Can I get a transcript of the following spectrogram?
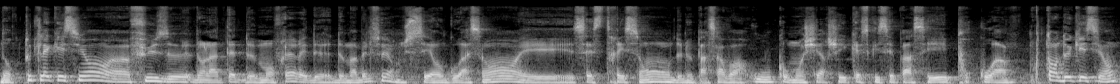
Donc, toutes les questions euh, fusent dans la tête de mon frère et de, ma belle-sœur. C'est angoissant et c'est stressant de ne pas savoir où, comment chercher, qu'est-ce qui s'est passé, pourquoi. Tant de questions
